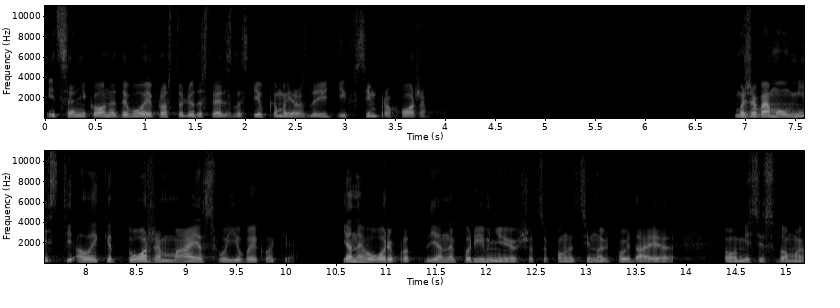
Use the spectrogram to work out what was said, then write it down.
І це нікого не дивує, просто люди стоять з листівками і роздають їх всім прохожим. Ми живемо у місті, але яке теж має свої виклики. Я не говорю про я не порівнюю, що це повноцінно відповідає тому місті Содому і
